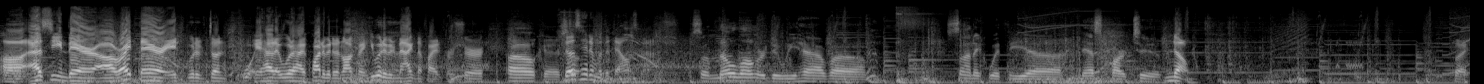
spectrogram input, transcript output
Uh, as seen there, uh, right there, it would have done. It had it would have had quite a bit of knockback. He would have been magnified for sure. Oh, okay. Does so, hit him with a down smash. So no longer do we have um, Sonic with the uh, Nest Part Two. No. But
